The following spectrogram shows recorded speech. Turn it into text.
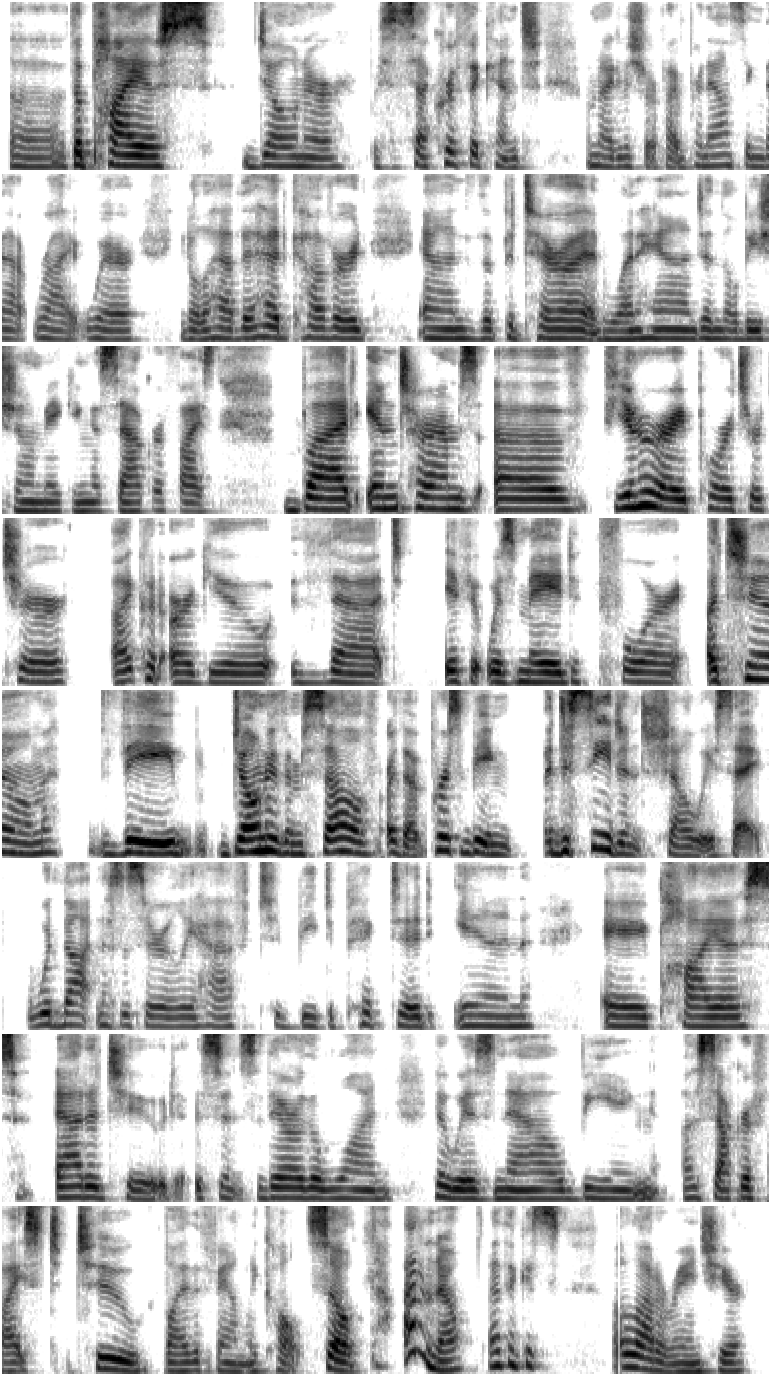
uh, the pious donor sacrificant. I'm not even sure if I'm pronouncing that right, where you know they'll have the head covered and the patera in one hand, and they'll be shown making a sacrifice. But in terms of funerary portraiture, I could argue that if it was made for a tomb, the donor themselves, or the person being a decedent, shall we say, would not necessarily have to be depicted in a pious attitude since they're the one who is now being uh, sacrificed to by the family cult. So I don't know. I think it's a lot of range here.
